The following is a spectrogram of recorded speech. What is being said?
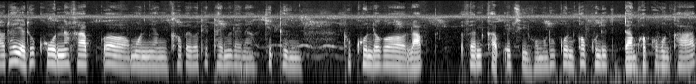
าวไทยอย่าทุกคนนะครับ ก็มนยังเข้าไปประเทศไทยไม่ได้นะ คิดถึงทุกคนแล้วก็รักแฟนคลับ F4 ของมนทุกคนขอบคุณที่ติดตามครับขอบคุณครับ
